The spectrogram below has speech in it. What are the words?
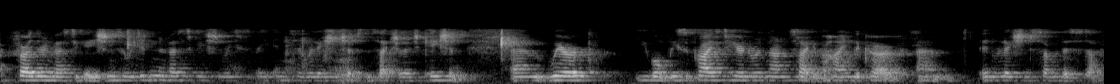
a further investigation, so we did an investigation recently into relationships and sexual education. Um, we're, you won't be surprised to hear Northern Ireland slightly behind the curve um, in relation to some of this stuff.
